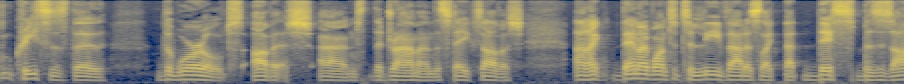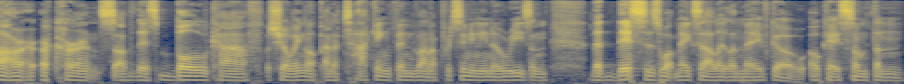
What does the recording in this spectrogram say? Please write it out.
increases the the world of it and the drama and the stakes of it and I then I wanted to leave that as like that this bizarre occurrence of this bull calf showing up and attacking Finn Finnbhennach for seemingly no reason. That this is what makes Ailill and Maeve go, okay, something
